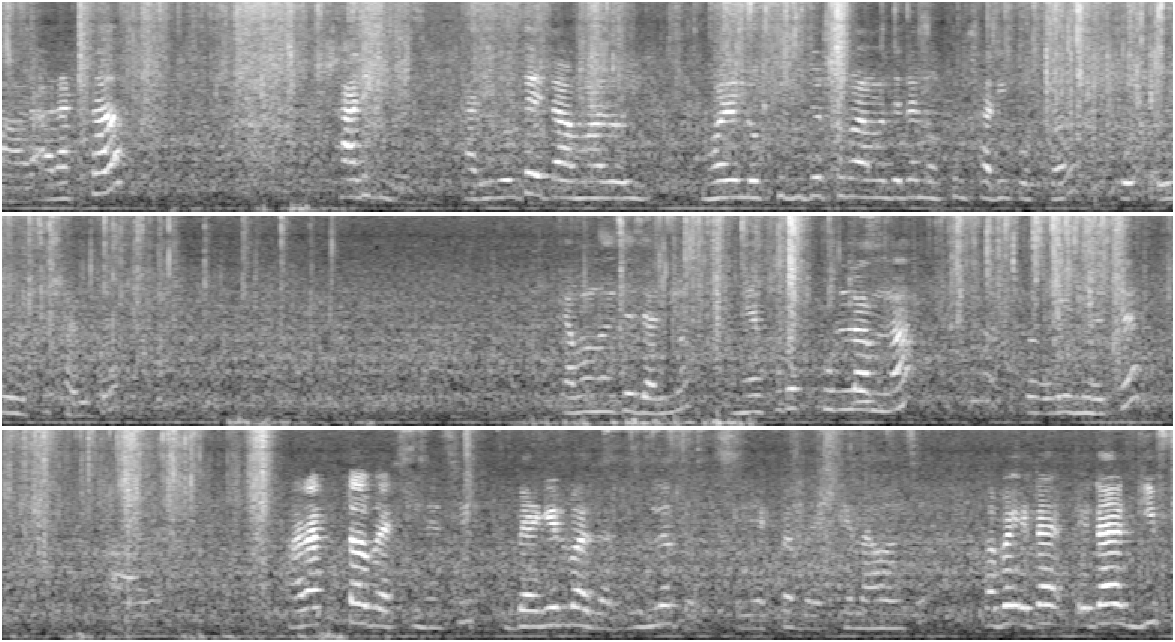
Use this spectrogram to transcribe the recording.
আর আর একটা শাড়ি কিনেছি। শাড়ি বলতে এটা আমার ওই ঘরে লক্ষ্মী পুজোর সময় আমাদের এটা নতুন শাড়ি পরতে হয়। তো এই হচ্ছে শাড়িটা। কেমন হয়েছে জানিও? আমি আর পুরো খুললাম না, তো এই হয়েছে। আর আর একটা ব্যাগ কিনেছি, ব্যাগের বাজার, বুঝলে তো? এই একটা ব্যাগ কেনা হয়েছে। তবে এটা এটা গিফট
